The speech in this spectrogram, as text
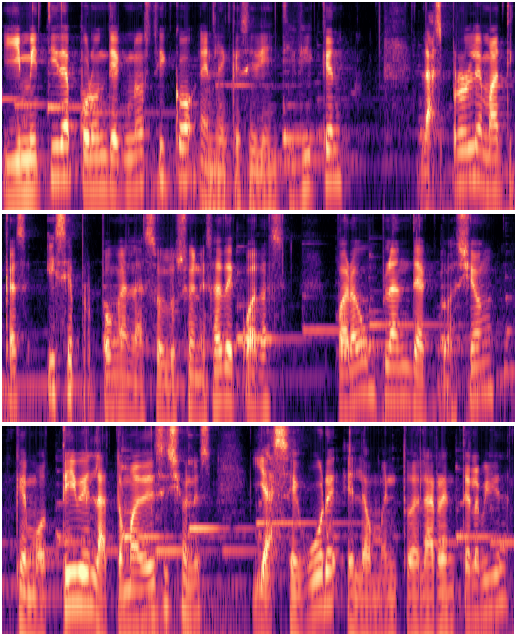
y emitida por un diagnóstico en el que se identifiquen las problemáticas y se propongan las soluciones adecuadas para un plan de actuación que motive la toma de decisiones y asegure el aumento de la rentabilidad.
